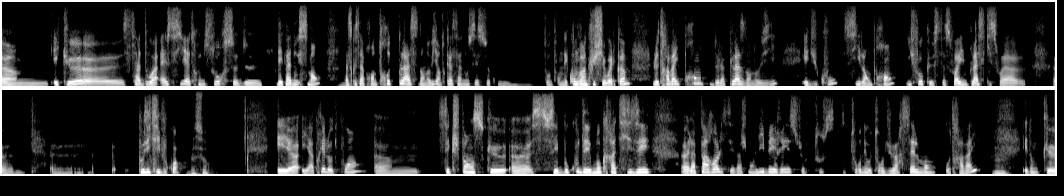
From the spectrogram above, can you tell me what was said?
euh, et que euh, ça doit aussi être une source de d'épanouissement parce que ça prend trop de place dans nos vies. En tout cas, ça nous, c'est ce qu'on dont on est convaincu chez Welcome, le travail prend de la place dans nos vies et du coup, s'il en prend, il faut que ce soit une place qui soit euh, euh, positive, quoi. Bien sûr. Et, euh, et après, l'autre point, c'est que je pense que c'est beaucoup démocratisé. la parole s'est vachement libérée sur tout ce qui tournait autour du harcèlement au travail. Mmh. Et donc,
